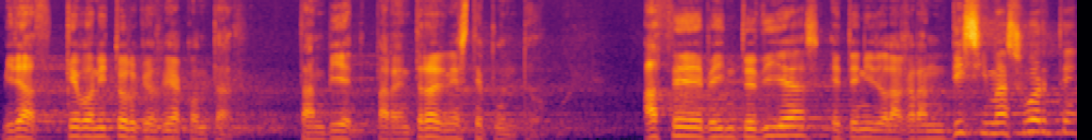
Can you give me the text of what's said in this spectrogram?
Mirad, qué bonito lo que os voy a contar, también para entrar en este punto. Hace 20 días he tenido la grandísima suerte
